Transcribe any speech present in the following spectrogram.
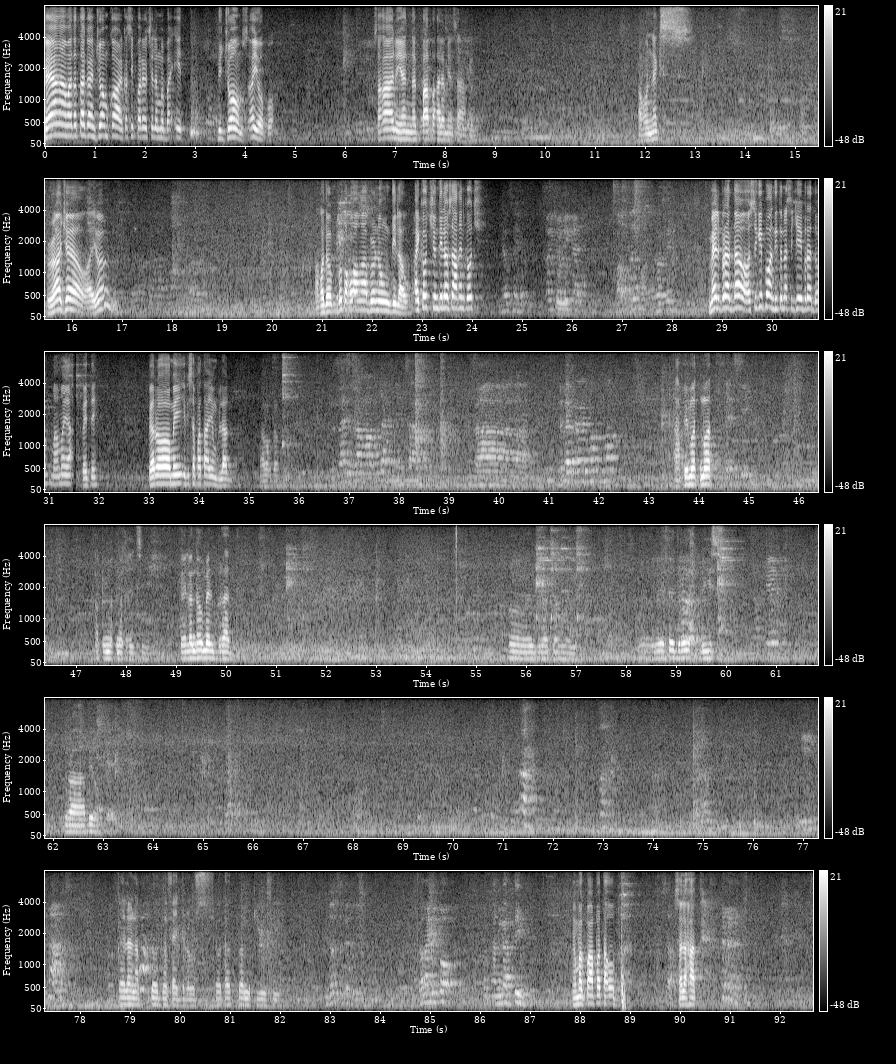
Kaya nga matatag ang Jom Car kasi pareho silang mabait ni Joms. Ayo po. Saka ano yan, nagpapaalam yan sa akin. Ako next. Rogel, ayun. Ako daw, bro, pakuha nga bro nung dilaw. Ay, coach, yung dilaw sa akin, coach. Mel Brad daw. O, sige po, andito na si J Brad. Oh. Mamaya, pwede. Pero may isa pa tayong vlog. Tawag daw. Happy Mot Mot. Happy Mot Mot LC. Kailan daw Mel Brad? Oh, Mel Brad daw yan. Blessed Rose, please. Grabe oh. Kailan upload ng Fed Rose. Shoutout from QC. Niyo po ang love team na magpapataob sa lahat.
